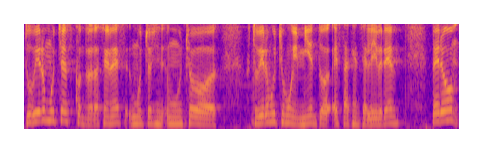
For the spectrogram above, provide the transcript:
tuvieron muchas contrataciones, muchos, muchos, tuvieron mucho movimiento esta agencia libre, pero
